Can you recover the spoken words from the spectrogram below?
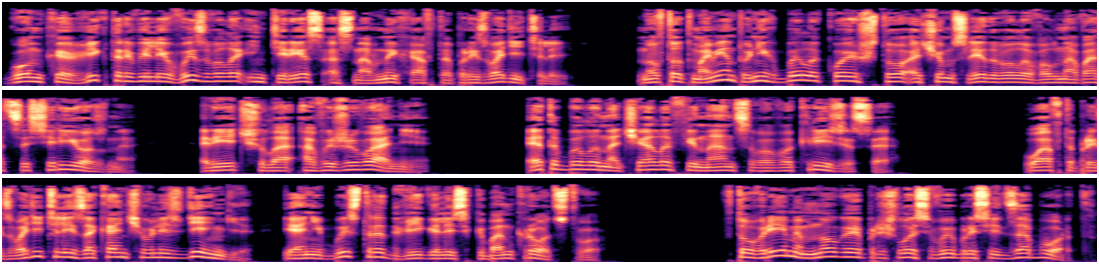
Гонка в Викторвилле вызвала интерес основных автопроизводителей. Но в тот момент у них было кое-что, о чем следовало волноваться серьезно. Речь шла о выживании. Это было начало финансового кризиса. У автопроизводителей заканчивались деньги, и они быстро двигались к банкротству. В то время многое пришлось выбросить за борт,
